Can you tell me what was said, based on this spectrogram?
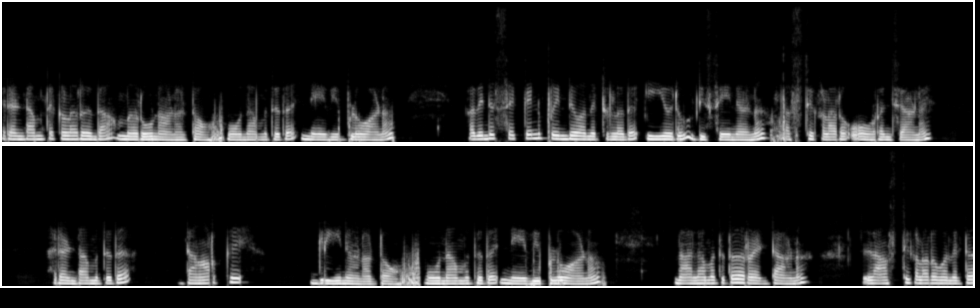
രണ്ടാമത്തെ കളർ ഇതാ മെറൂൺ ആണ് കേട്ടോ. മൂന്നാമത്തേത് നേവി ബ്ലൂ ആണ്. അതിന്റെ സെക്കൻഡ് പ്രിന്റ് വന്നിട്ടുള്ളത് ഈ ഒരു ഡിസൈനാണ് ഫസ്റ്റ് കളർ ഓറഞ്ച് ആണ്. രണ്ടാമത്തേത് ഡാർക്ക് ഗ്രീൻ ആണ് കേട്ടോ. മൂന്നാമത്തേത് നേവി ബ്ലൂ ആണ്. നാലാമത്തേത് റെഡ് ആണ്. ലാസ്റ്റ് കളർ വന്നിട്ട്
